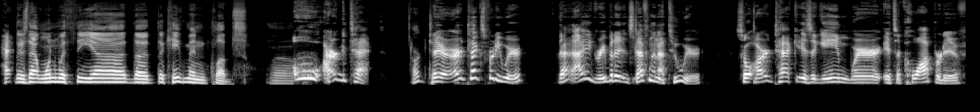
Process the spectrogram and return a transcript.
Hex- there's that one with the uh the the cavemen clubs. Uh, Oh, Architect. Arctic. There, Artec's pretty weird. That I agree, but it's definitely not too weird. So Artec is a game where it's a cooperative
